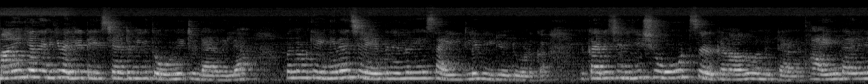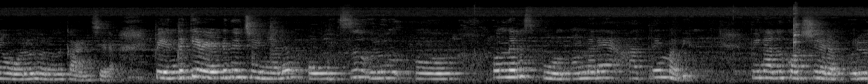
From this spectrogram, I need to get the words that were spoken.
മാങ്ങയ്ക്കകത്ത് എനിക്ക് വലിയ ടേസ്റ്റ് ആയിട്ട് എനിക്ക് തോന്നിയിട്ടുണ്ടായിരുന്നില്ല. അപ്പം നമുക്ക് എങ്ങനെയാണ് ചെയ്യേണ്ടതെന്ന് ഞാൻ സൈഡിൽ വീഡിയോ ഇട്ട് കൊടുക്കാം. കാര്യം വെച്ചാൽ എനിക്ക് ഷോർട്സ് എടുക്കണം അതുകൊണ്ടിട്ടാണ്. അതിന്റെ ഞാൻ ഓരോന്നോരോന്ന് കാണിച്ചു തരാം. ഇപ്പം എന്തൊക്കെയാണ് വേണ്ടതെന്ന് വെച്ച് കഴിഞ്ഞാൽ ഓട്സ് ഒരു ഒന്നര സ്പൂൺ ഒന്നര അത്രയും മതി. പിന്നെ അത് കുറച്ച് നേരം ഒരു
